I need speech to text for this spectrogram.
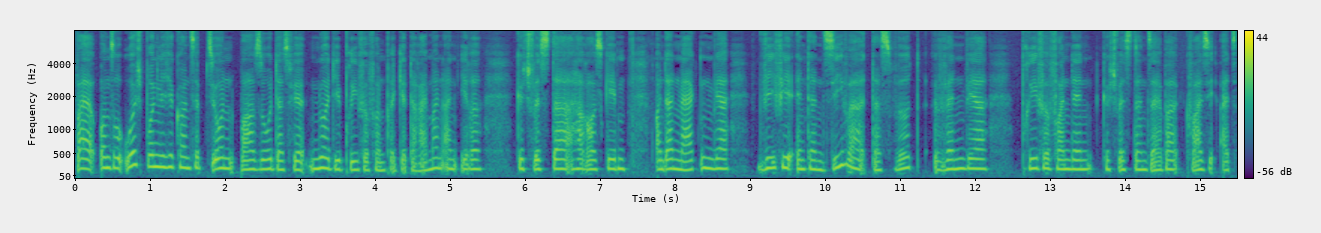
weil unsere ursprüngliche Konzeption war so, dass wir nur die Briefe von Brigitte Reimann an ihre Geschwister herausgeben. Und dann merkten wir, wie viel intensiver das wird, wenn wir Briefe von den Geschwistern selber quasi als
